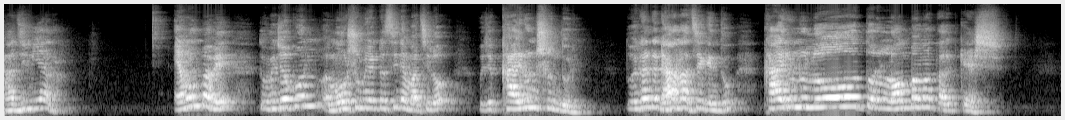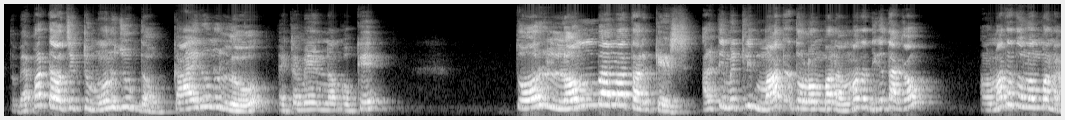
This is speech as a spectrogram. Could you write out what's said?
হাজিমিয়া না। এমনভাবে তুমি যখন মৌসুমী একটা সিনেমা ছিল, ওই যে খাইরুন সুন্দরী, তো এখানে গান আছে কিন্তু খাইরুন হলো তোর লম্বা মাতার ক্যাশ তো ব্যাপারটা হচ্ছে একটু মনোযোগ দাও। কাইরুন লো একটা মেয়ের নাম, ওকে? তোর লম্বা মাথার কেশ। আলটিমেটলি মাথা তো লম্বা না, মাথার দিকে তাকাও। আমার মাথা তো লম্বা না,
